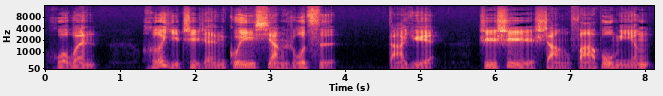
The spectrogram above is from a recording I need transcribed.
或问何以至人归向如此？答曰：只是赏罚不明。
